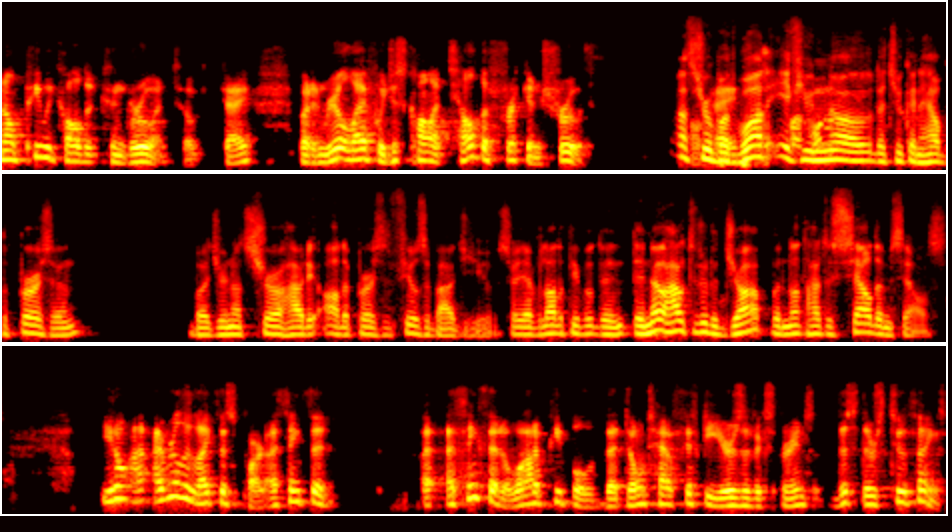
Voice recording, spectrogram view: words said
NLP, we called it congruent. Okay. But in real life, we just call it tell the freaking truth. That's okay? true. But what if you know that you can help the person, but you're not sure how the other person feels about you? So you have a lot of people, they, they know how to do the job, but not how to sell themselves you know, I, I really like this part. I think that I think that a lot of people that don't have 50 years of experience, this there's two things.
